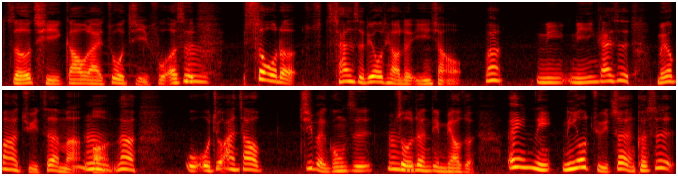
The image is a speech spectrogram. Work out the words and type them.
择其高来做给付，而是受了三十六条的影响哦。那你你应该是没有办法举证嘛？哦，那我我就按照基本工资做认定标准。哎，你你有举证，可是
